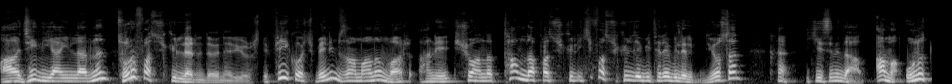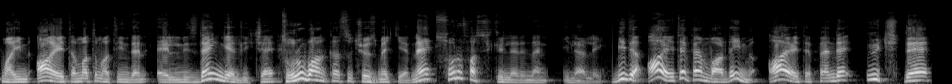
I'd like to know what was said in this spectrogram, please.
acil yayınlarının soru fasiküllerini de öneriyoruz. E, Fi koç benim zamanım var. Hani şu anda tam da fasikül iki fasikül de bitirebilirim diyorsan ikisini de al. Ama unutmayın AYT matematiğinden elinizden geldikçe soru bankası çözmek yerine soru fasiküllerinden ilerleyin. Bir de AYT fen var değil mi? AYT fende 3D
